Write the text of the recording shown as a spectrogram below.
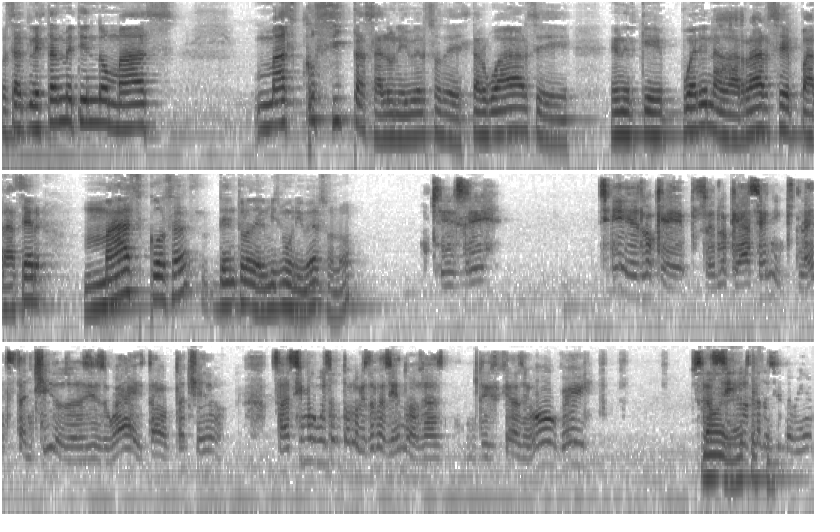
O sea, le están metiendo más más cositas al universo de Star Wars eh, en el que pueden agarrarse para hacer más cosas dentro del mismo universo, ¿no? Sí, sí. Sí, es lo que, pues, es lo que hacen y pues, la gente están chidos. O sea, dices, güey, está, está chido. O sea, sí me gusta todo lo que están haciendo. O sea, te quedas de, oh, ok. O sea, sí lo están haciendo bien.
